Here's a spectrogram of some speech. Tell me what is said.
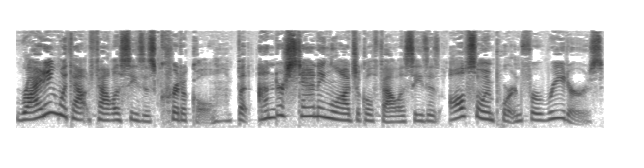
Writing without fallacies is critical, but understanding logical fallacies is also important for readers.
